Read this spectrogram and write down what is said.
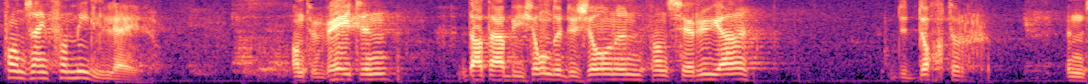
van zijn familieleven. Want we weten dat daar bijzonder de zonen van Seruja, de dochter een,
